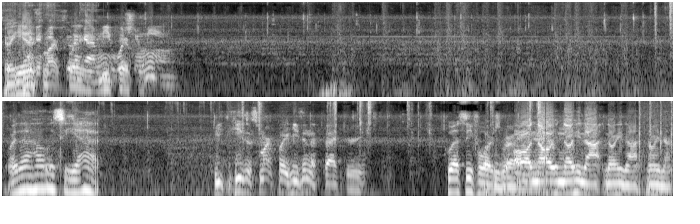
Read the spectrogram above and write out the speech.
Player. Right Yeah. here. If smart he's shooting player, at me, be what you mean? Where the hell is he at? He, he's a smart player. He's in the factory. Who has C4s, bro? Oh no, no, he not. No, he not. No, he not.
